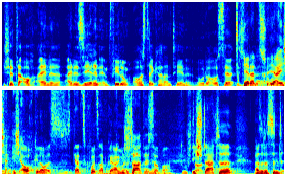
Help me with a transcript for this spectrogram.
ich hätte auch eine, eine Serienempfehlung aus der Quarantäne oder aus der Isolation. Ja, dann, ja ich, ich auch, genau. Das ist ganz kurz abgehakt. Du also startest also aber. Du startest. Ich starte. Also das sind,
